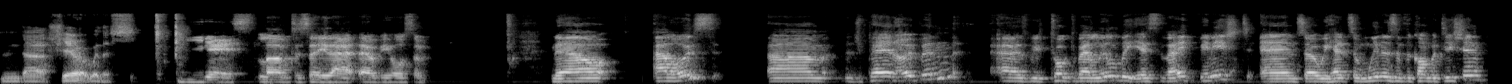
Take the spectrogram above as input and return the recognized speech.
and uh, share it with us. Yes, love to see that. That would be awesome. Now, Alois, um, the Japan Open, as we talked about a little bit yesterday, finished, and so we had some winners of the competition.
